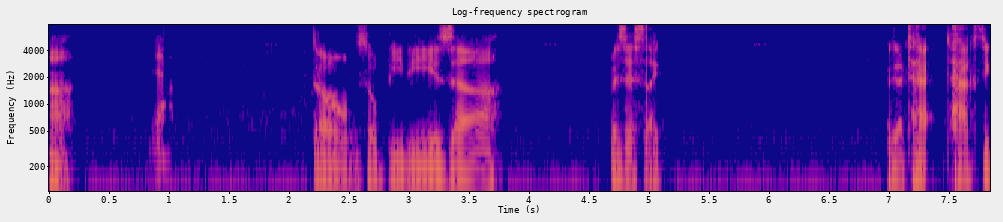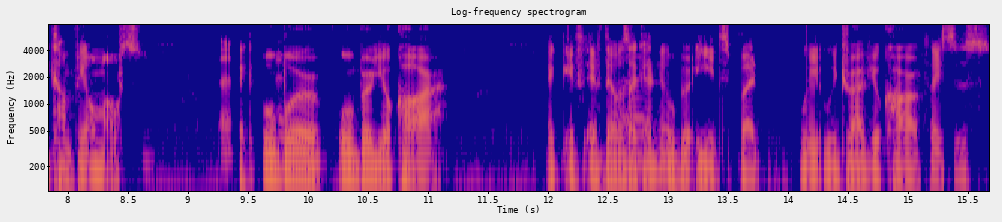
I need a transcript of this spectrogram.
Huh. Yeah. So so PD is uh, what is this like? Like a ta- taxi company almost. Uh, Like Uber Uber your car. Like if if there was like Uh. an Uber Eats, but we we drive your car places.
